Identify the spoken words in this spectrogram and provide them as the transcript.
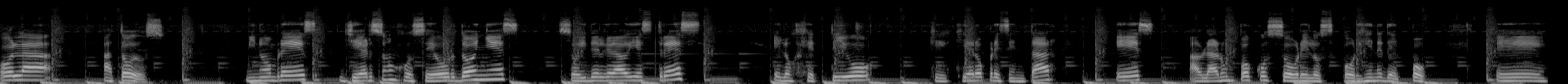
Hola a todos. Mi nombre es Gerson José Ordóñez. Soy del grado 10-3. El objetivo que quiero presentar es hablar un poco sobre los orígenes del pop. Eh,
